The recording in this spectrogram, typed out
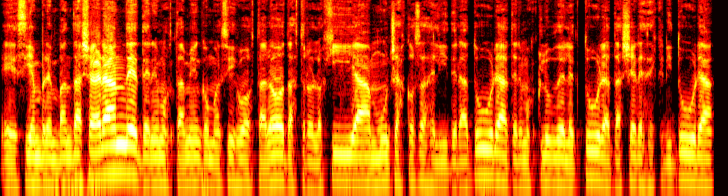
eh, siempre en pantalla grande. Tenemos también, como decís vos, tarot, astrología, muchas cosas de literatura, tenemos club de lectura, talleres de escritura,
